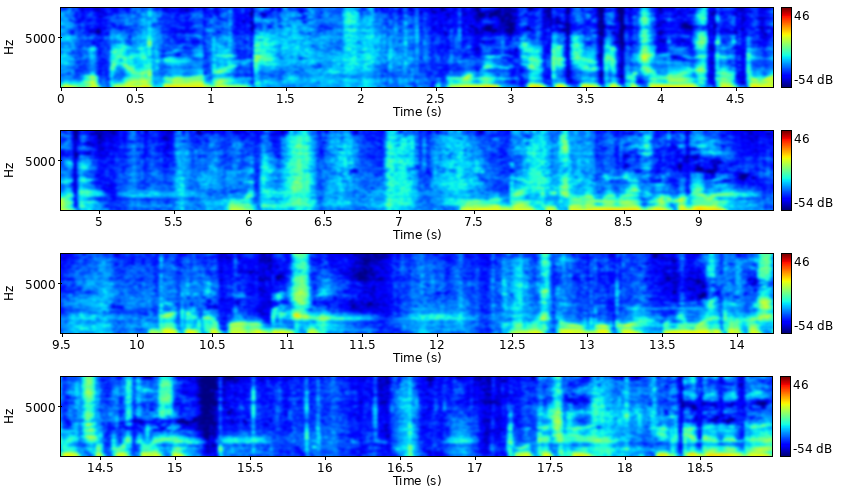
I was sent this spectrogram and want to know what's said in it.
І оп'ять молоденький. Вони тільки-тільки починають стартувати. От. Молоденькі. Вчора ми навіть знаходили декілька пару більших. Ну, з того боку вони може трохи швидше пустилися. Тутечки тільки де-не-де.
